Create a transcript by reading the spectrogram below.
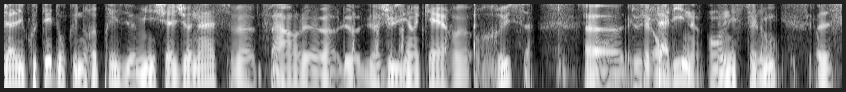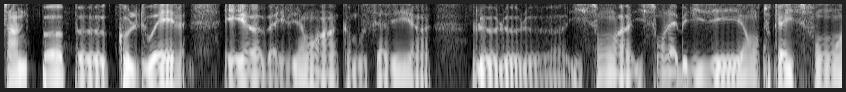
Vient d'écouter donc une reprise de Michel Jonas euh, par le, le- Julien Kerr euh, russe euh, de excellent. Tallinn en Estonie. excellent. Euh, synth pop, euh, cold wave et bah, évidemment, hein, comme vous savez, le, le- le, ils sont ils sont labellisés. En tout cas, ils se font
